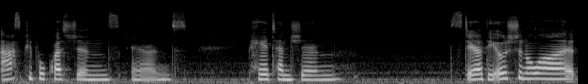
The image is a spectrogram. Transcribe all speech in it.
ask people questions and pay attention stare at the ocean a lot,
